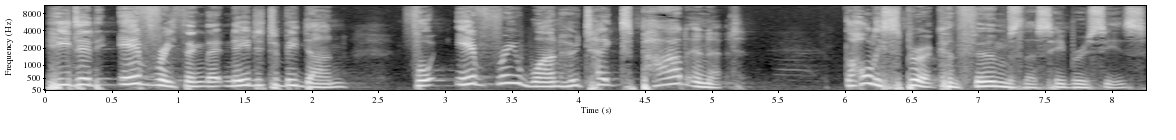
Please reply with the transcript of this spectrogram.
He did everything that needed to be done for everyone who takes part in it. The Holy Spirit confirms this, Hebrews says.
